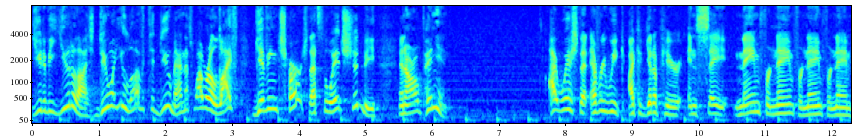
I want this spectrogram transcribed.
you to be utilized. Do what you love to do, man. That's why we're a life giving church. That's the way it should be, in our opinion. I wish that every week I could get up here and say name for name for name for name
